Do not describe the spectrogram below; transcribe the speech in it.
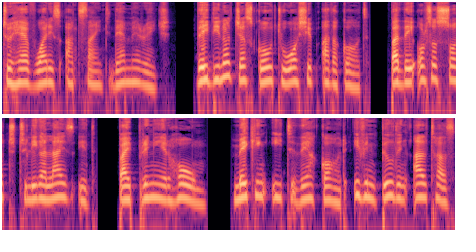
to have what is outside their marriage. They did not just go to worship other gods, but they also sought to legalize it by bringing it home, making it their god, even building altars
